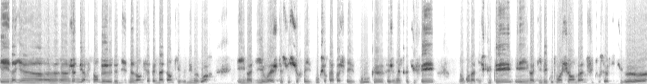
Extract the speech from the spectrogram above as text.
Et là, il y a un, jeune garçon de, de, 19 ans qui s'appelle Nathan qui est venu me voir. Et il m'a dit ouais, je te suis sur Facebook, sur ta page Facebook, c'est génial ce que tu fais. Donc on a discuté. Et il m'a dit bah, écoute, moi je suis en van, je suis tout seul, si tu veux, euh,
